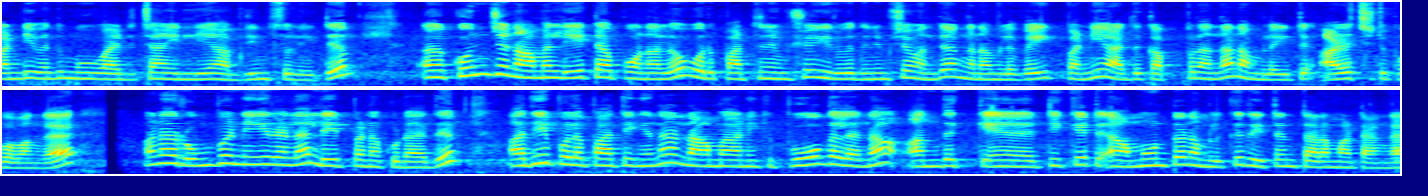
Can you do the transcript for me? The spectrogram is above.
வண்டி வந்து மூவ் ஆகிடுச்சா இல்லையா அப்படின்னு சொல்லிட்டு கொஞ்சம் நாம் லேட்டாக போனாலும் ஒரு பத்து நிமிஷம் இருபது நிமிஷம் வந்து அங்கே நம்மளை வெயிட் பண்ணி அதுக்கப்புறம் தான் நம்மளை இட்டு அழைச்சிட்டு போவாங்க. ஆனால் ரொம்ப நேரம்லாம் லேட் பண்ணக்கூடாது. அதே போல் பார்த்தீங்கன்னா நாம் அன்றைக்கி போகலைன்னா அந்த டிக்கெட் அமௌண்ட்டும் நம்மளுக்கு ரிட்டர்ன் தர மாட்டாங்க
